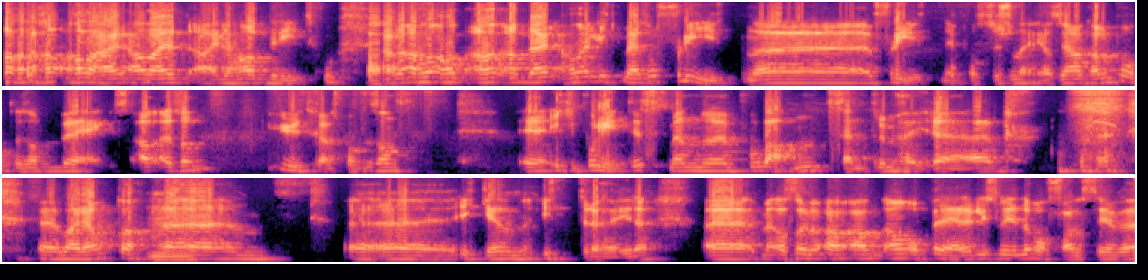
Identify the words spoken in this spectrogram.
han, han, er, han, er, han er dritgod. Han, han, er litt mer sånn flytende, flytende i posisjonering. Altså, han kan på en måte sånn bevege seg altså, Utgangspunktet sånn eh, ikke politisk, men på banen sentrum høyre-variant. da. Mm. Uh, ikke en ytre høyre. Uh, men altså, han, han, opererer liksom i det offensive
